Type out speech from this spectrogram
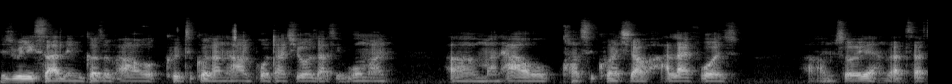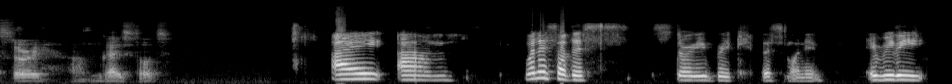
is really saddening because of how critical and how important she was as a woman um, and how consequential her life was. Um, so yeah, that's that story. Um, guys, thoughts? I um, when I saw this story break this morning, it really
